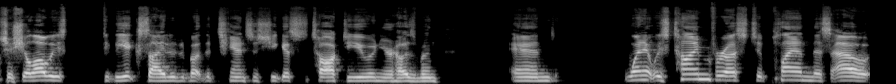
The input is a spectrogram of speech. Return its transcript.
So she'll always be excited about the chances she gets to talk to you and your husband. And when it was time for us to plan this out,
